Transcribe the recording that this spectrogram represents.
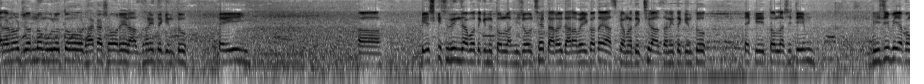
এড়ানোর জন্য মূলত ঢাকা শহরের রাজধানীতে কিন্তু এই বেশ কিছুদিন যাবতে কিন্তু তল্লাশি চলছে। তারই ধারাবাহিকতায় আজকে আমরা দেখছি রাজধানীতে কিন্তু একটি তল্লাশি টিম, বিজিবি এবং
